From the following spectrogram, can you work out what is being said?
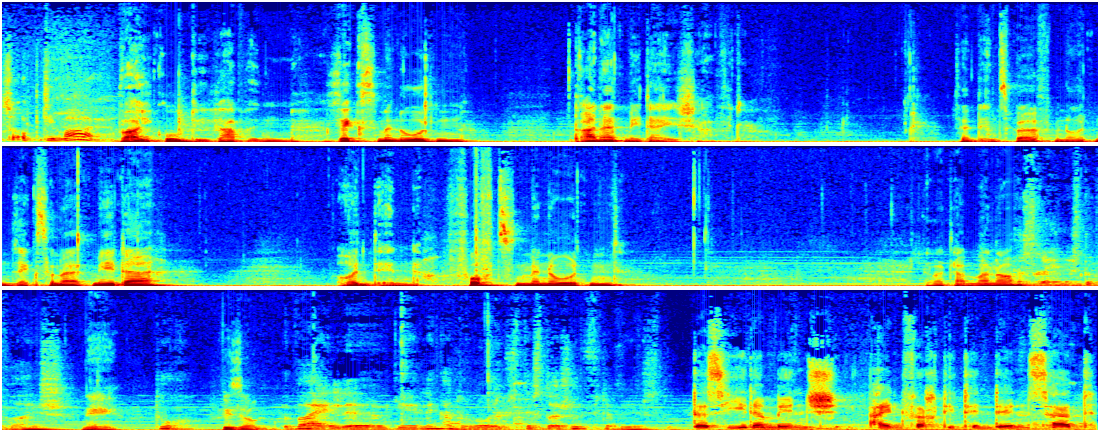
So optimal. War ich gut. Ich habe in sechs Minuten 300 Meter geschafft. Sind in zwölf Minuten 600 Meter und in 15 Minuten. Was haben wir noch? Das rechnest du falsch. Nee. Doch. Wieso? Weil äh, je länger du läufst, desto erschöpfter wirst du. dass jeder Mensch einfach die Tendenz hat,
